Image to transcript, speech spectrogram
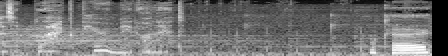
has a black pyramid on it. Okay.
